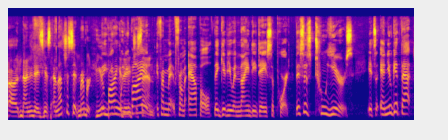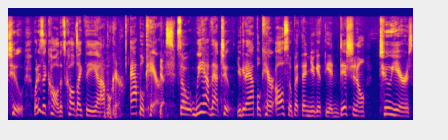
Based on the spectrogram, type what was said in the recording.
Uh, 90 days, yes. And that's just it. Remember, you're You- buying it at HSN. it from from Apple, they give you a 90-day support. This is two years. It's and you get that too. What is it called? It's called like the um, Apple Care. Apple Care. Yes. So we have that too. You get Apple Care also, but then you get the additional two years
